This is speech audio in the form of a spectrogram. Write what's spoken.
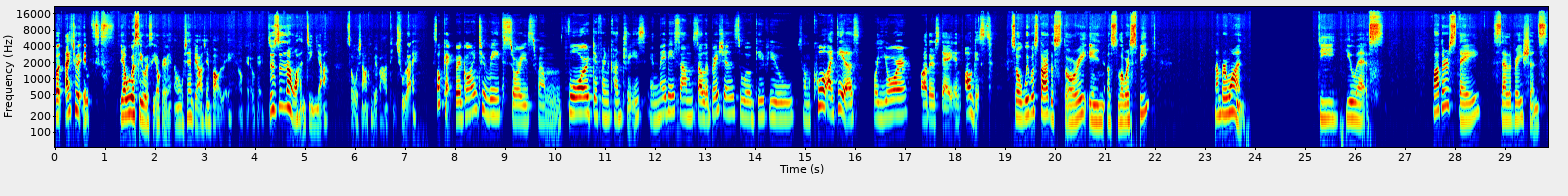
but actually it's yeah, we will see, we'll see. Okay, 呃我先不要先爆雷。OK OK，就是让我很惊讶，所以我想要特别把它提出来。 Okay, we're going to read stories from four different countries, and maybe some celebrations will give you some cool ideas for your Father's Day in August. So we will start the story in a slower speed. Number one, the US. Father's Day celebrations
